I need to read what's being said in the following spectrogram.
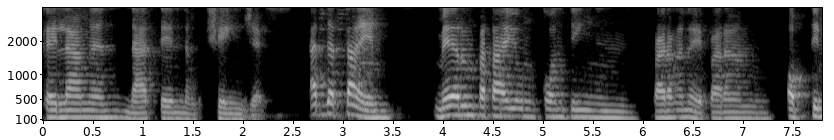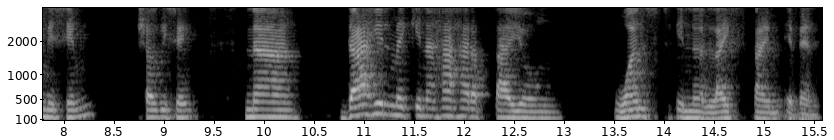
kailangan natin ng changes. At that time, meron pa tayong konting parang ano eh, parang optimism, shall we say, na dahil may kinahaharap tayong once in a lifetime event,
